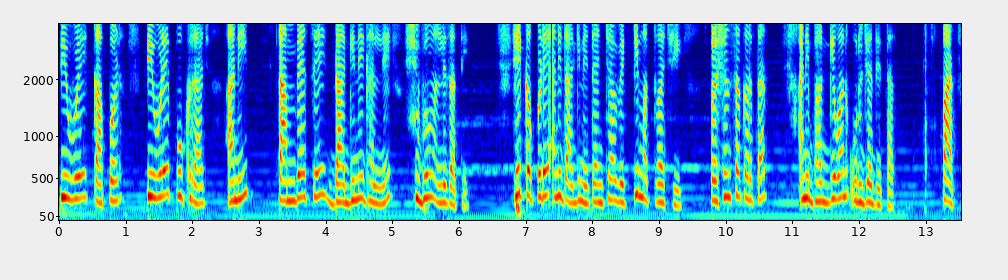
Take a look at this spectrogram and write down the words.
पिवळे कापड पिवळे पुखराज आणि तांब्याचे दागिने घालणे शुभ मानले जाते. हे कपडे आणि दागिने त्यांच्या व्यक्तिमत्वाची प्रशंसा करतात आणि भाग्यवान ऊर्जा देतात. पाच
